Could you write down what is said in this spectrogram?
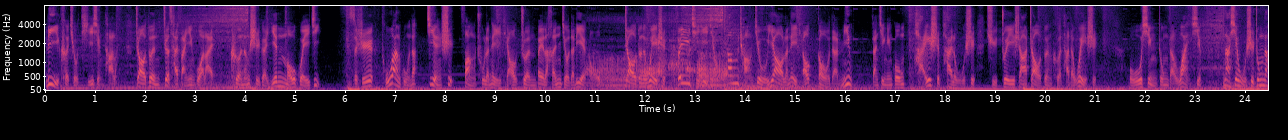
立刻就提醒他了。赵盾这才反应过来，可能是个阴谋诡计。此时图案谷呢，剑士放出了那一条准备了很久的猎狗，赵盾的卫士飞起一脚，当场就要了那条狗的命。但晋灵公还是派了武士去追杀赵盾和他的卫士。不幸中的万幸，那些武士中呢，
